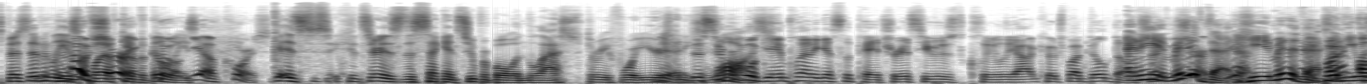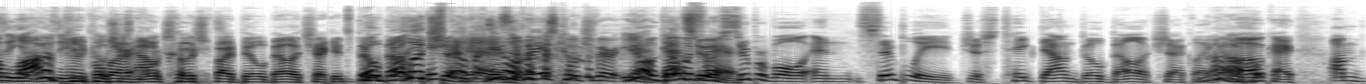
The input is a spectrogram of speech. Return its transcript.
specifically mm-hmm. his oh, playoff sure, of course. capabilities. Yeah, of course. It's considering this is the second Super Bowl in the last three, four years, Yeah, and The he's Super Bowl game plan against the Patriots, he was clearly outcoached by Bill Belichick. and he admitted Sure, that. yeah. He admitted that. But and he was a a, lot he of was people are outcoached by Bill Belichick. It's Bill, Bill Belichick. It's He's the greatest coach of ever. You Yeah, don't go that's into fair. a Super Bowl and simply just take down Bill Belichick. Like, No. oh, okay, I'm.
